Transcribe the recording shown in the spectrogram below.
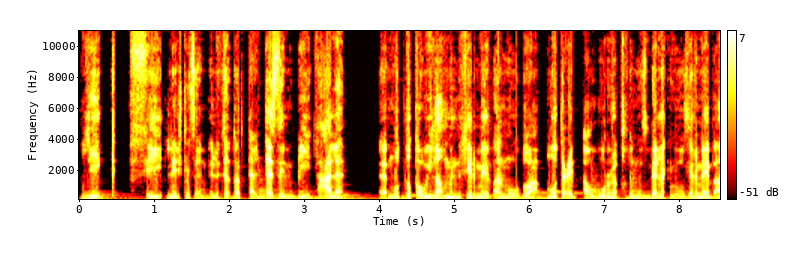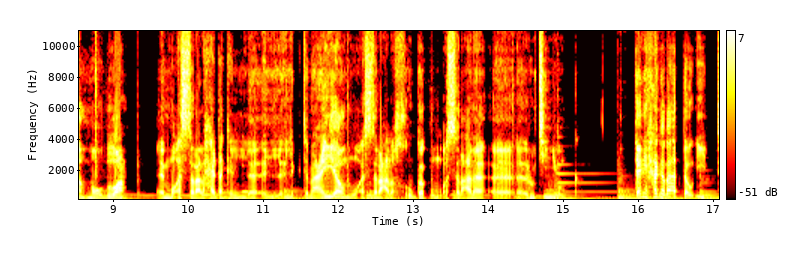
ليك في الالتزام اللي تقدر تلتزم بيه على آه، مدة طويلة من غير ما يبقى الموضوع متعب أو مرهق بالنسبة لك من غير ما يبقى الموضوع آه، مؤثر على حياتك ال- ال- الاجتماعية ومؤثر على خروجك ومؤثر على آه، روتين يومك. تاني حاجة بقى التوقيت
